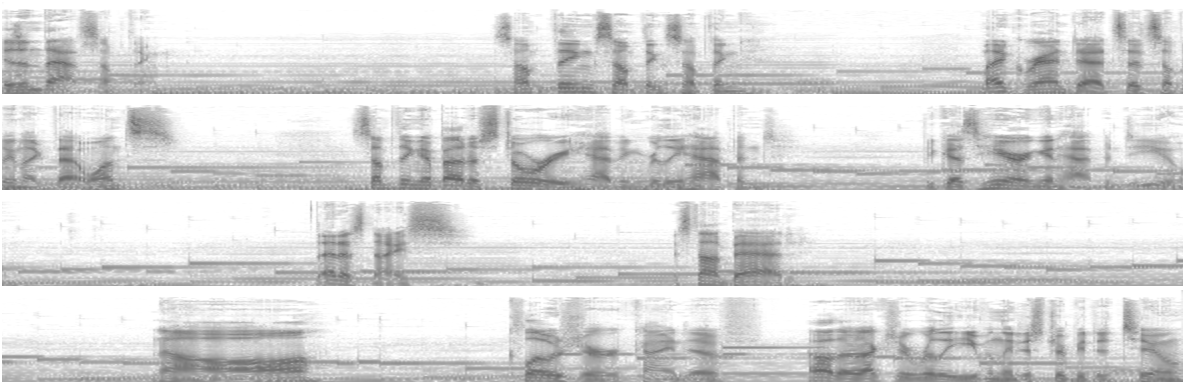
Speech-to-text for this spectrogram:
Isn't that something? Something, something, something. My granddad said something like that once. Something about a story having really happened, because hearing it happened to you. That is nice. It's not bad. No. Closure, kind of. Oh, they're actually really evenly distributed, too.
